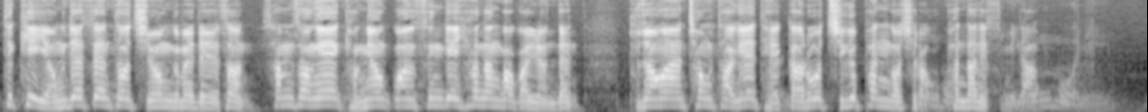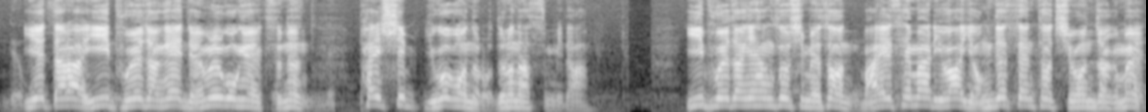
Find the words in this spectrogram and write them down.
특히 영재센터 지원금에 대해선 삼성의 경영권 승계 현황과 관련된 부정한 청탁의 대가로 지급한 것이라고 판단했습니다. 이에 따라 이 부회장의 뇌물 공여 액수는 86억 원으로 늘어났습니다. 이 부회장의 항소심에선 말 3마리와 영재센터 지원 자금을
